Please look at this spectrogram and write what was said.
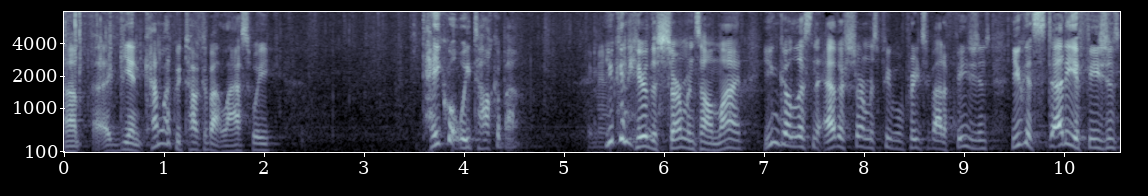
um, again, kind of like we talked about last week, take what we talk about. Amen. You can hear the sermons online. You can go listen to other sermons people preach about Ephesians. You can study Ephesians.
